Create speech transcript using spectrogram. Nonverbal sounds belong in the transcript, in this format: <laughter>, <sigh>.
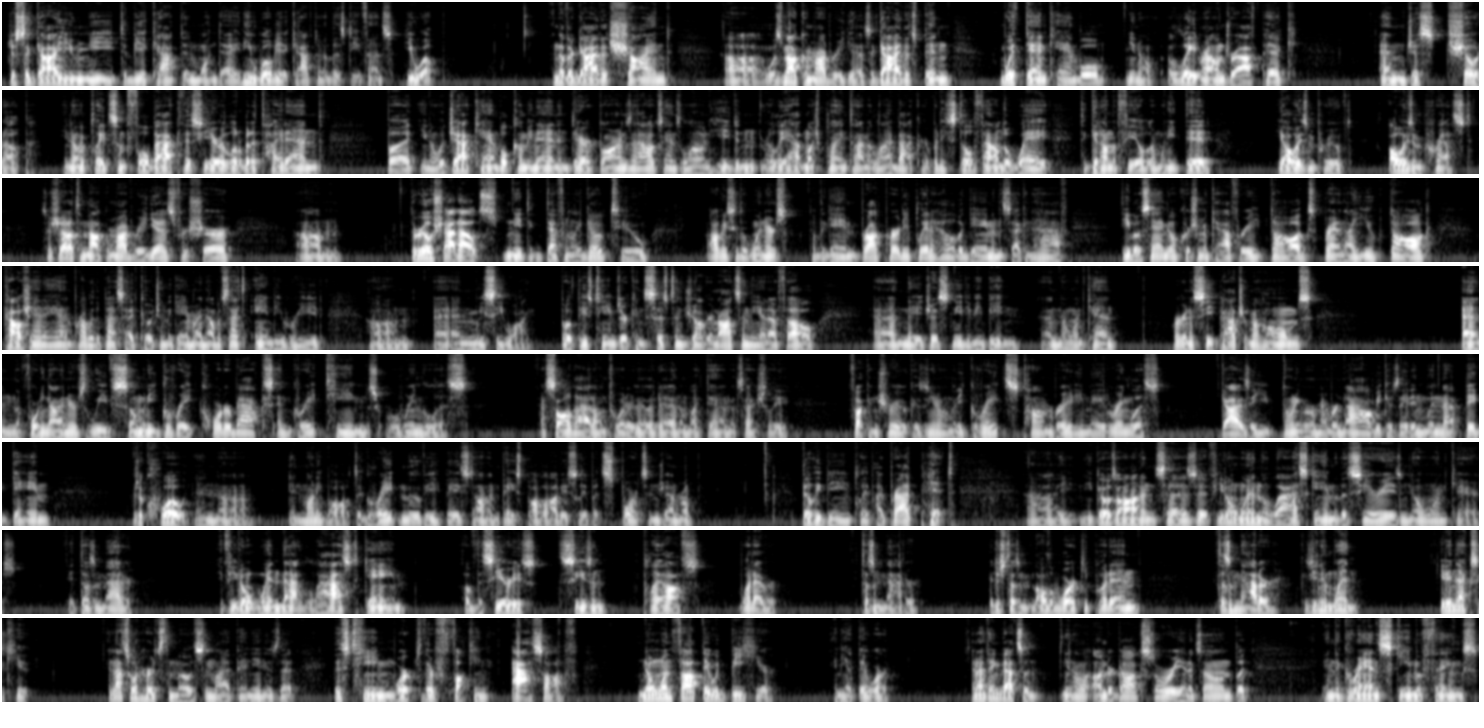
just a guy you need to be a captain one day. And he will be a captain of this defense. He will. Another guy that shined uh, was Malcolm Rodriguez, a guy that's been with Dan Campbell, you know, a late round draft pick, and just showed up. You know, he played some fullback this year, a little bit of tight end, but you know, with Jack Campbell coming in and Derrick Barnes and Alex Anzalone, he didn't really have much playing time at linebacker, but he still found a way to get on the field, and when he did, he always improved, always impressed. So shout out to Malcolm Rodriguez for sure. Um, the real shout outs need to definitely go to obviously the winners of the game. Brock Purdy played a hell of a game in the second half. Deebo Samuel, Christian McCaffrey, dogs. Brandon Aiyuk, dog. Kyle Shanahan, probably the best head coach in the game right now, besides Andy Reid. Um, and, and we see why. Both these teams are consistent juggernauts in the NFL, and they just need to be beaten, and no one can. We're going to see Patrick Mahomes and the 49ers leave so many great quarterbacks and great teams ringless. I saw that on Twitter the other day, and I'm like, damn, that's actually fucking true. Because you know how many greats Tom Brady made ringless? Guys that you don't even remember now because they didn't win that big game. There's a quote in uh, in Moneyball. It's a great movie based on baseball, obviously, but sports in general. Billy Beane, played by Brad Pitt. Uh, he, he goes on and says, If you don't win the last game of the series, no one cares. It doesn't matter. If you don't win that last game of the series, season, playoffs, whatever, it doesn't matter. It just doesn't, all the work you put in, it doesn't matter because you didn't win. You didn't execute. And that's what hurts the most, in my opinion, is that this team worked their fucking ass off. No one thought they would be here, and yet they were. And I think that's a you know an underdog story in its own, but in the grand scheme of things,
